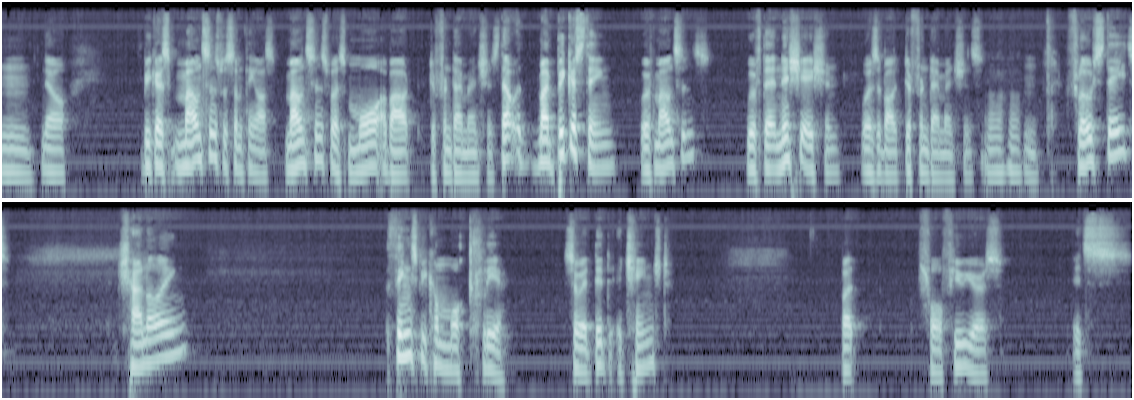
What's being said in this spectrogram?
Mm, no, because mountains was something else. Mountains was more about different dimensions. That was my biggest thing with mountains, with the initiation, was about different dimensions. Mm. Flow state, channeling, things become more clear. So it did. It changed. But for a few years, it's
